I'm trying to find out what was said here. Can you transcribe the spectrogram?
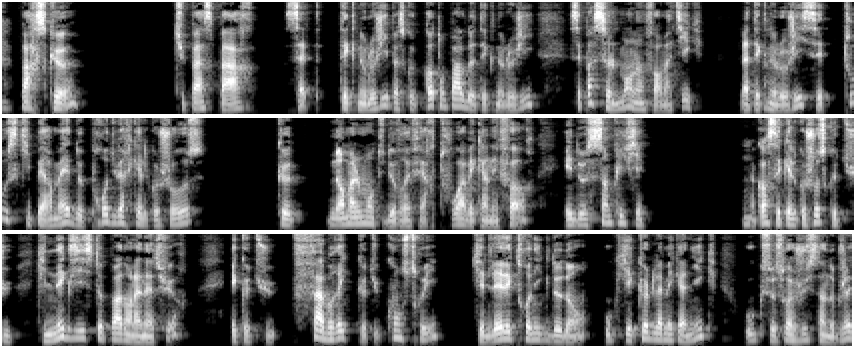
Ouais. Parce que tu passes par cette technologie, parce que quand on parle de technologie, c'est pas seulement l'informatique. La technologie, c'est tout ce qui permet de produire quelque chose que normalement tu devrais faire toi avec un effort et de simplifier. Mm. D'accord? C'est quelque chose que tu qui n'existe pas dans la nature et que tu fabriques, que tu construis, qui est de l'électronique dedans ou qui est que de la mécanique ou que ce soit juste un objet,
